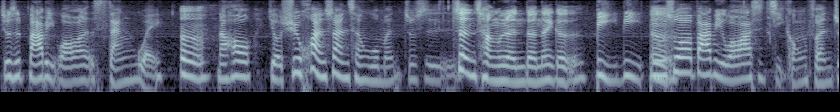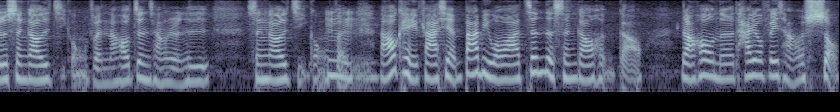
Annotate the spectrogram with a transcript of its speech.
就是芭比娃娃的三围，嗯，然后有去换算成我们就是正常人的那个比例。比如说芭比娃娃是几公分，就是身高是几公分，然后正常人是身高是几公分，然后可以发现芭比娃娃真的身高很高，然后呢，他又非常的瘦。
